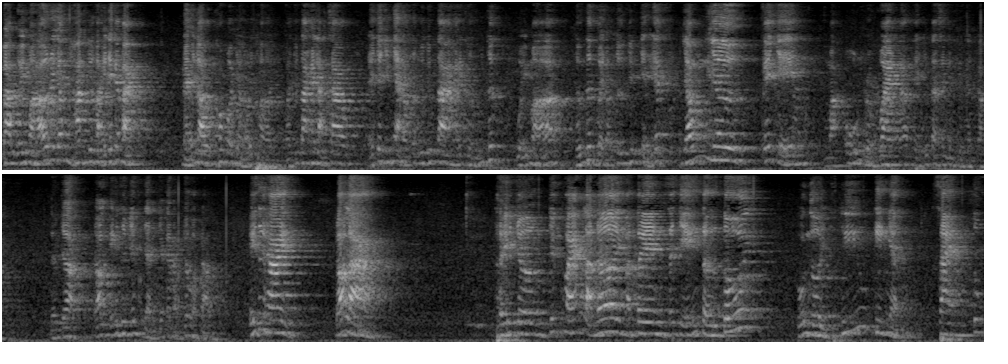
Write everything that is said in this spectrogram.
Và bị mở nó giống hành như vậy đấy các bạn. Để lâu không bao giờ lỗi thời. Và chúng ta hãy làm sao để cho những nhà đầu tư của chúng ta hãy thưởng thức quỹ mở thưởng thức về đầu tư chính trị giống như cái chuyện mà uống rượu vang đó thì chúng ta sẽ được thành công được chưa? Đó là ý thứ nhất dành cho các bạn chốt hoạt động. Ý thứ hai, đó là thị trường chứng khoán là nơi mà tiền sẽ chuyển từ túi của người thiếu kiên nhẫn sang túi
